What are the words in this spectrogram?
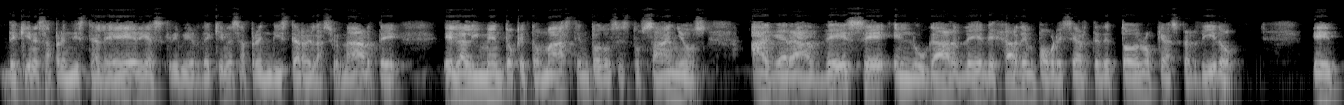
de quienes aprendiste a leer y a escribir, de quienes aprendiste a relacionarte, el alimento que tomaste en todos estos años. Agradece en lugar de dejar de empobrecerte de todo lo que has perdido. Eh,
